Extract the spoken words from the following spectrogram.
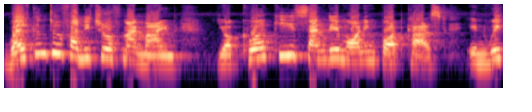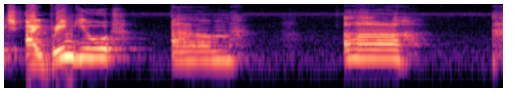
Welcome to Furniture of My Mind, your quirky Sunday morning podcast in which I bring you, um, uh,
